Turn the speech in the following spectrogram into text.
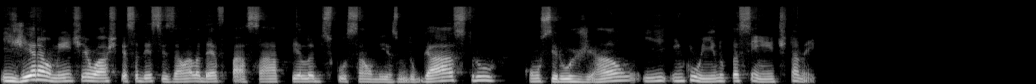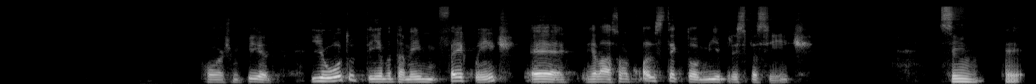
e geralmente eu acho que essa decisão ela deve passar pela discussão mesmo do gastro com o cirurgião e incluindo o paciente também. Ótimo, Pedro. E outro tema também frequente é em relação à colestectomia para esse paciente. Sim, é,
